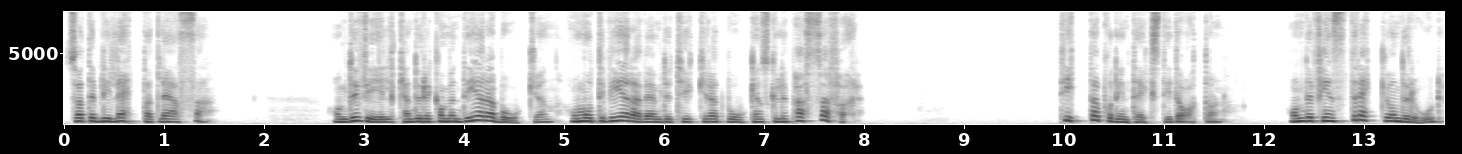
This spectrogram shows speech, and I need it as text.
så att det blir lätt att läsa. Om du vill kan du rekommendera boken och motivera vem du tycker att boken skulle passa för. Titta på din text i datorn. Om det finns streck under ord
